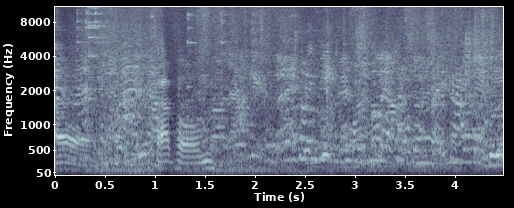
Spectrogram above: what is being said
เออ ครับผมลุ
